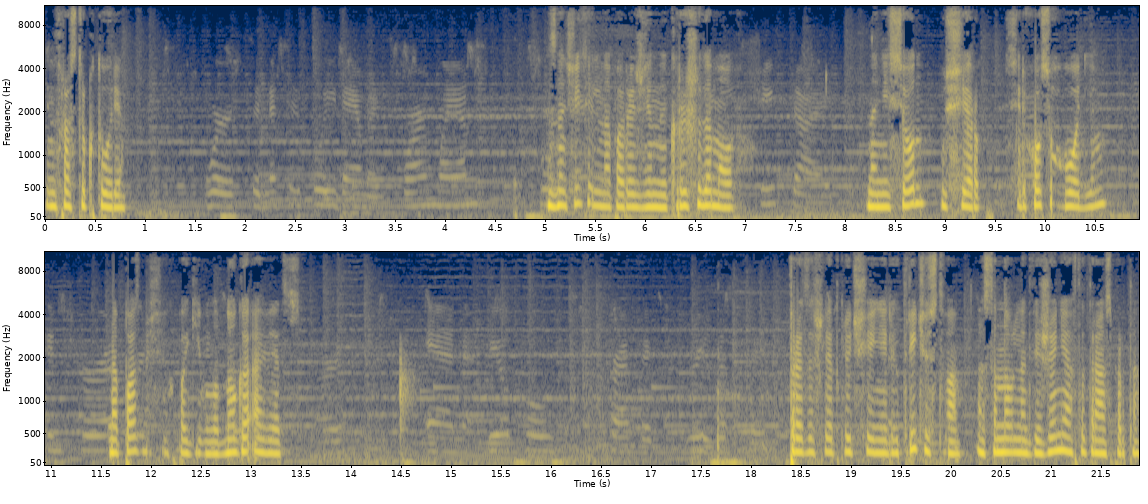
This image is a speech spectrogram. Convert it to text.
инфраструктуре. Значительно повреждены крыши домов. Нанесен ущерб сельхозугодьям. На пастбищах погибло много овец. произошли отключения электричества, остановлено движение автотранспорта.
